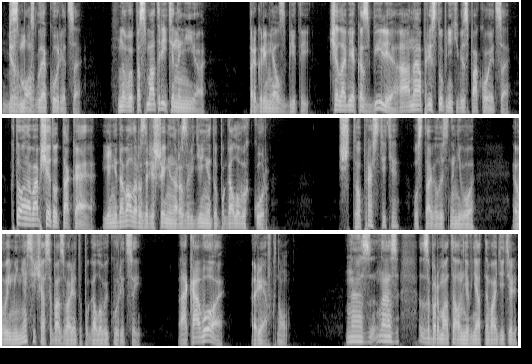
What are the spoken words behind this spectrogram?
безмозглая курица!» «Ну вы посмотрите на нее!» — прогремел сбитый. «Человека сбили, а она о преступнике беспокоится. Кто она вообще тут такая? Я не давал разрешения на разведение тупоголовых кур». «Что, простите?» — уставилась на него. «Вы меня сейчас обозвали тупоголовой курицей?» «А кого?» — рявкнул. «Наз... Наз...» — забормотал невнятно водитель.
